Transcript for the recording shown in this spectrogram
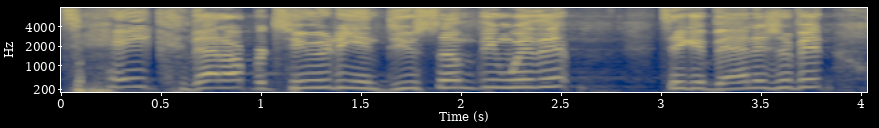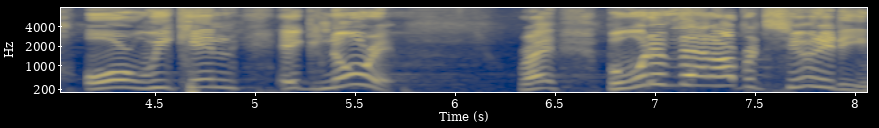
take that opportunity and do something with it, take advantage of it, or we can ignore it, right? But what if that opportunity,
